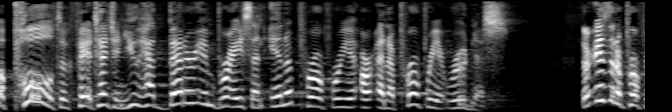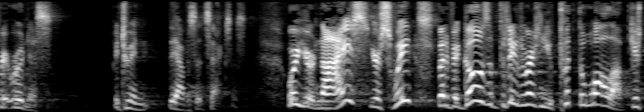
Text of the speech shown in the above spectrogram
a pull to pay attention, you had better embrace an inappropriate or an appropriate rudeness. There is an appropriate rudeness between the opposite sexes. Where you're nice, you're sweet, but if it goes a particular direction, you put the wall up. Just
